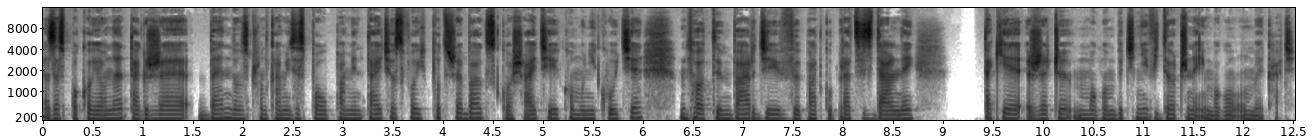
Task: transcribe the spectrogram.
zaspokojone, także będąc członkami zespołu, pamiętajcie o swoich potrzebach, zgłaszajcie je, komunikujcie, bo tym bardziej w wypadku pracy zdalnej takie rzeczy mogą być niewidoczne i mogą umykać.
